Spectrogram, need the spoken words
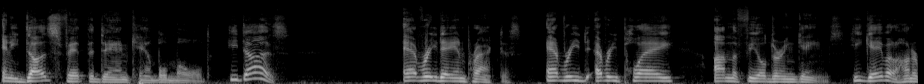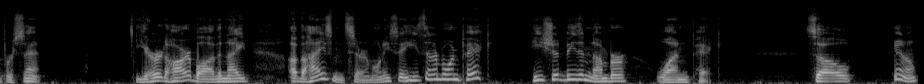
And he does fit the Dan Campbell mold. He does every day in practice, every every play on the field during games. He gave it 100%. You heard Harbaugh the night of the Heisman ceremony say he's the number one pick. He should be the number one pick. So, you know,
